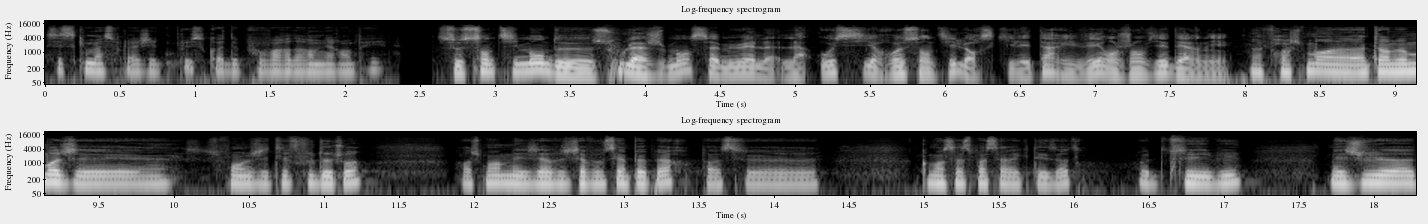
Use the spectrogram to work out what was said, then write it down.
c'est ce qui m'a soulagé le plus quoi, de pouvoir dormir en paix. Ce sentiment de soulagement, Samuel l'a aussi ressenti lorsqu'il est arrivé en janvier dernier. Ah, franchement, à l'intérieur de moi, j'étais fou de joie. Franchement, mais j'avais aussi un peu peur parce que comment ça se passe avec les autres au début. Mais je,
